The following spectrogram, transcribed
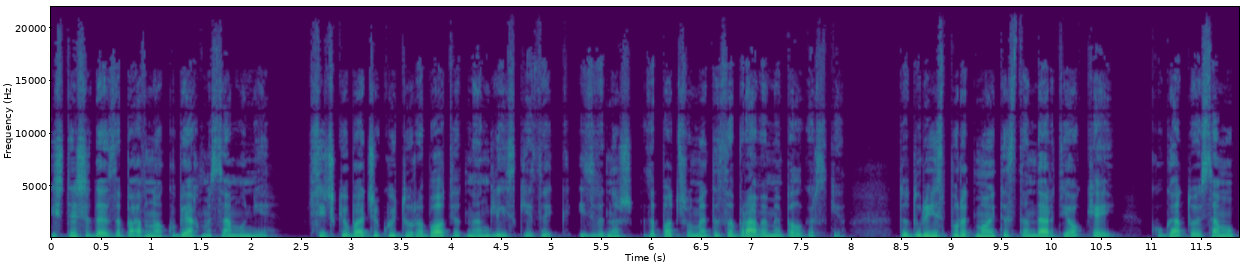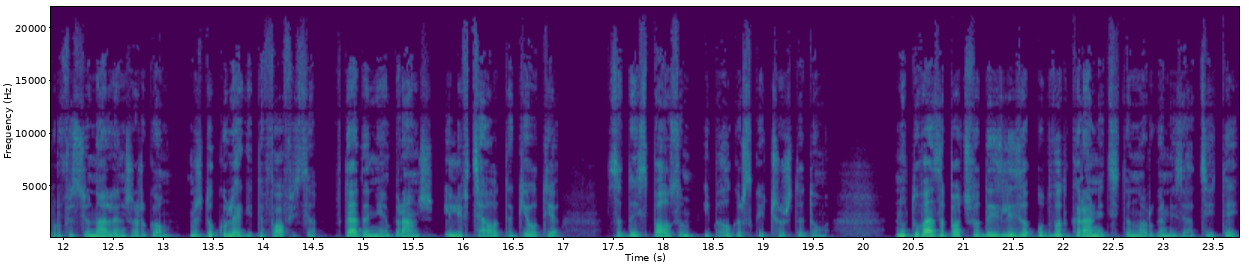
И щеше да е забавно, ако бяхме само ние. Всички обаче, които работят на английски язик, изведнъж започваме да забравяме българския. Та дори и според моите стандарти е окей, когато е само професионален жаргон, между колегите в офиса, в дадения бранш или в цялата гилтия, за да използвам и българска и чужда дума. Но това започва да излиза отвъд границите на организациите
